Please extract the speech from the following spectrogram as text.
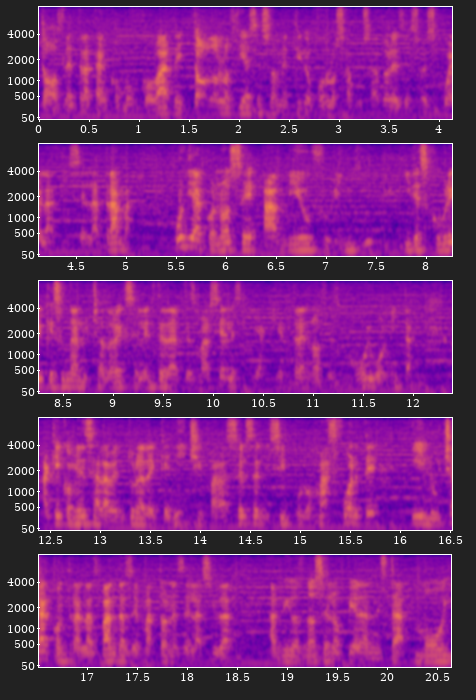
todos le tratan como un cobarde y todos los días es sometido por los abusadores de su escuela, dice la trama. Un día conoce a Miu Furingi y descubre que es una luchadora excelente de artes marciales y aquí entre nos es muy bonita. Aquí comienza la aventura de Kenichi para hacerse discípulo más fuerte y luchar contra las bandas de matones de la ciudad. Amigos, no se lo pierdan, está muy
